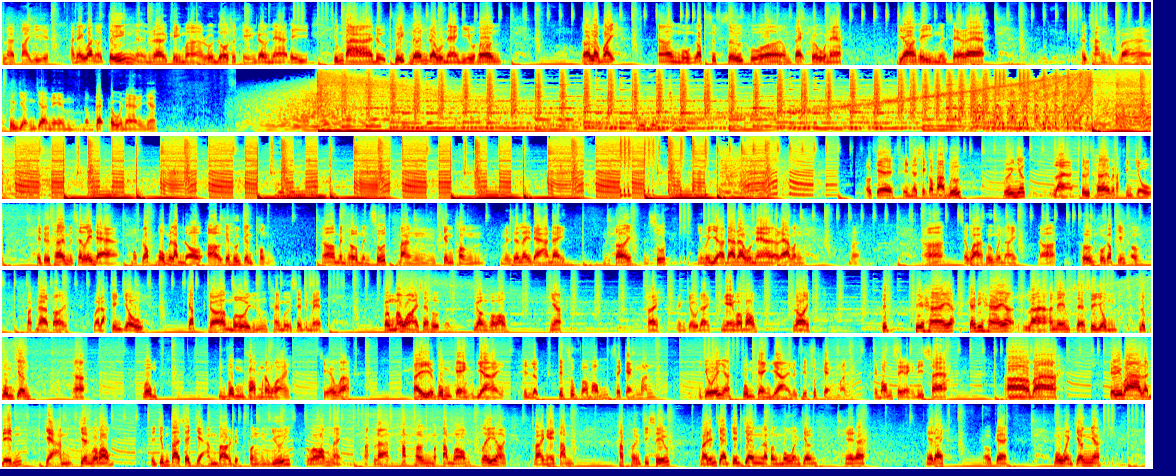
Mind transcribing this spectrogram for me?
là tại vì anh ấy quá nổi tiếng nên ra khi mà Ronaldo thực hiện Rabona thì chúng ta được biết đến Rabona nhiều hơn đó là vậy. À, nguồn gốc xuất xứ của động tác Rabona giờ thì mình sẽ ra thực hành và hướng dẫn cho anh em động tác Rabona này nhé. Thì nó sẽ có 3 bước. Bước thứ nhất là tư thế và đặt chân trụ Thì tư thế mình sẽ lấy đà một góc 45 độ ở cái hướng chân thuận. Đó, Bình thường mình sút bằng chân thuận Mình sẽ lấy đà ở đây. Mình tới, mình sút Nhưng bây giờ đá rauna là đá bằng mà. Đó sẽ qua hướng bên này đó hướng của góc chân thuận. Bắt đà tới. Và đặt chân trụ cách cỡ 10 đến 20 cm phần máu ngoài sẽ hướng gần quả bóng. Nha. Đây chân trụ đây. Ngang quả bóng. Rồi tiếp thứ hai á cái thứ hai á là anh em sẽ sử dụng lực vung chân. À, vung mình vung vòng ra ngoài chéo vào. Tại vì vung càng dài thì lực tiếp xúc vào bóng sẽ càng mạnh. Thì chú ý nha vung càng dài lực tiếp xúc càng mạnh thì bóng sẽ càng đi xa. À, và cái thứ ba là điểm chạm trên quả bóng. Thì chúng ta sẽ chạm vào được phần dưới của quả bóng này hoặc là thấp hơn một tâm quả bóng tí thôi và ngay tâm thấp hơn tí xíu. Và điểm chạm trên chân là phần mu bàn chân nghe đây. Nghe đây. Ok. Mua bàn chân nha.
